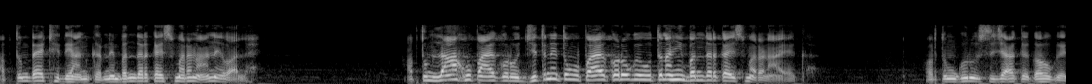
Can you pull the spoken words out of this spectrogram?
अब तुम बैठे ध्यान करने, बंदर का स्मरण आने वाला है। अब तुम लाख उपाय करो, जितने तुम उपाय करोगे, उतना ही बंदर का स्मरण आएगा। और तुम गुरु से जाकर कहोगे,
